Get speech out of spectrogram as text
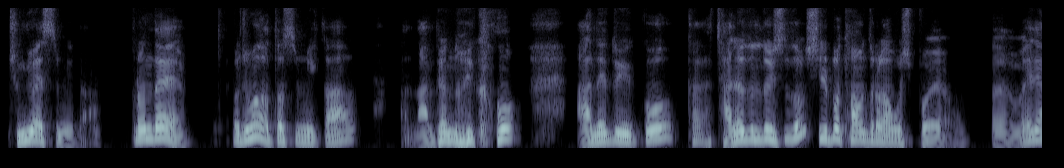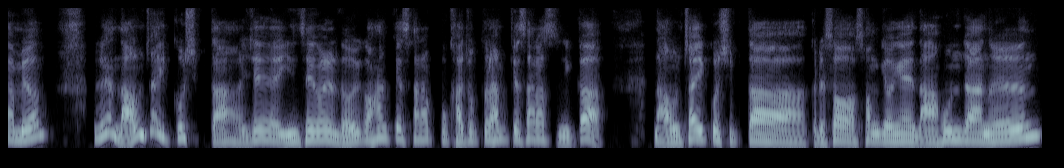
중요했습니다. 그런데 요즘은 어떻습니까? 남편도 있고 아내도 있고 자녀들도 있어도 실버타운 들어가고 싶어요. 어, 왜냐하면 그냥 나 혼자 있고 싶다. 이제 인생을 너희가 함께 살았고 가족들 함께 살았으니까 나 혼자 있고 싶다. 그래서 성경에 나 혼자는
